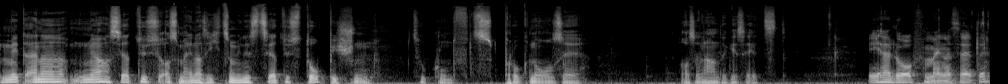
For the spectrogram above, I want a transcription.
mit einer, ja, sehr, aus meiner Sicht zumindest, sehr dystopischen Zukunftsprognose auseinandergesetzt. Ja, hallo auch von meiner Seite.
